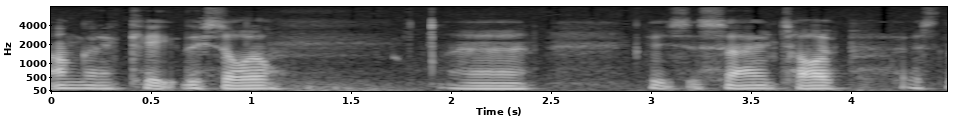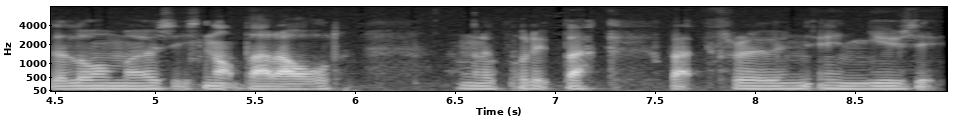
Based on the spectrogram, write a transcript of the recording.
I'm going to keep this oil and it's the same type as the lawnmowers it's not that old. I'm going to put it back back through and, and use it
